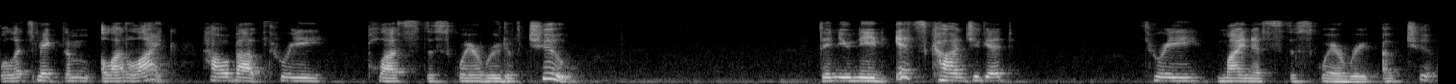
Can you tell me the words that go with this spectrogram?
well, let's make them a lot alike. How about 3 plus the square root of 2? Then you need its conjugate, 3 minus the square root of 2.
